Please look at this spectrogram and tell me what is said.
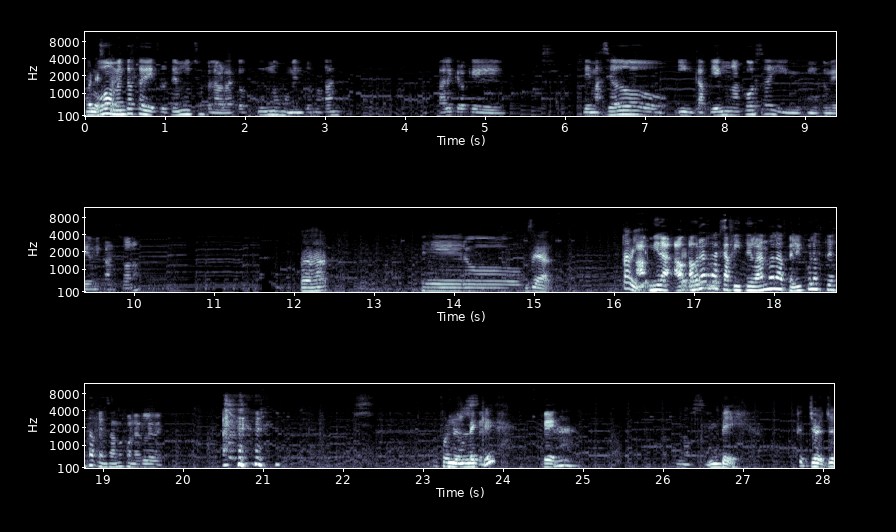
Hubo momentos que disfruté mucho, pero la verdad que unos momentos no tanto. Vale, creo que demasiado hincapié en una cosa y como que medio me cansó, ¿no? Ajá. Pero... O sea, está bien. Ah, mira, pero ahora sé. recapitulando la película estoy hasta pensando ponerle B. ¿Ponerle no sé. qué? B. No sé. B. Yo, yo,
